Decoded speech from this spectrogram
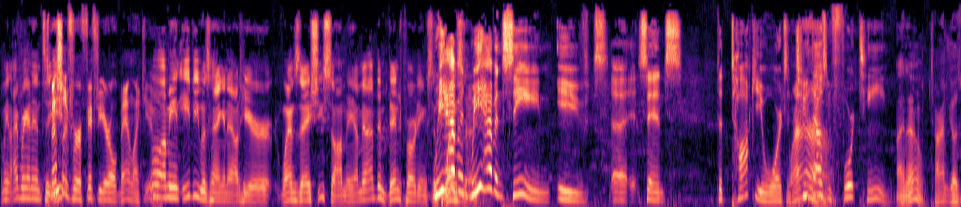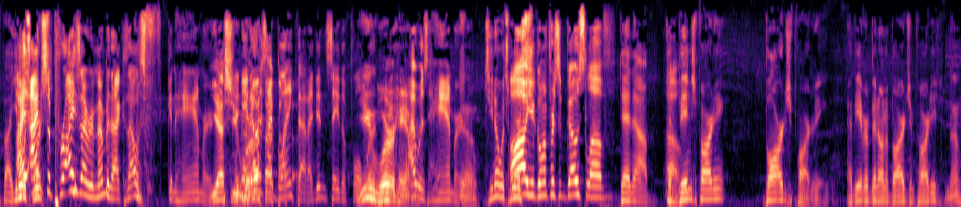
I mean, I ran into Especially E- for a 50 year old man like you. well, I mean, Evie was hanging out here Wednesday. She saw me. I mean, I've been binge partying since we Wednesday. haven't we haven't seen Eve uh, since the Talkie Awards in Wow. 2014. I know. Time goes by. You know I, what's I'm worse? surprised I remember that because I was fucking hammered. Yes, you and were. You notice I blanked that. I didn't say the full You word. were hammered. I was hammered. You know. Do you know what's worse Oh, you're going for some ghost love. than uh, the Oh. binge party? Barge party. Have you ever been on a barge and partied? No.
